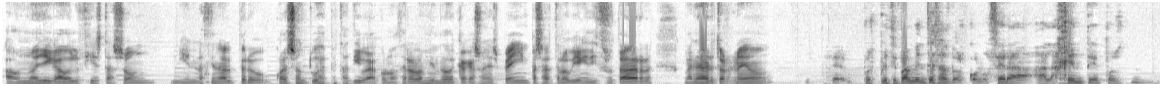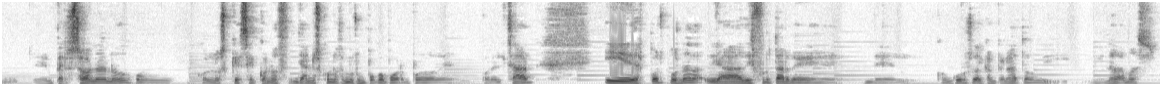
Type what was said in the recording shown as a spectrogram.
Aún no ha llegado el Fiesta Son ni el Nacional, pero ¿cuáles son tus expectativas? ¿Conocer a los miembros de Carcassonne Spain? ¿Pasártelo bien y disfrutar? ¿Ganar el torneo? Eh, pues principalmente esas dos, conocer a, la gente pues en persona, ¿no? Con, los que se conoce, ya nos conocemos un poco por, por, el chat y después pues nada, ir a disfrutar del concurso, del campeonato y, nada más,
